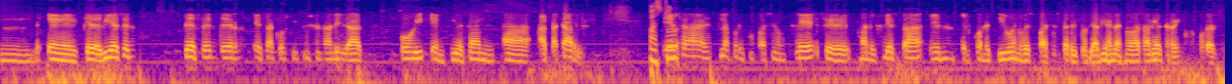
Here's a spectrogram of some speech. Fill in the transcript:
mm, eh, que debiesen defender esa constitucionalidad hoy empiezan a atacarla. Pastor, Esa es la preocupación que se manifiesta en el colectivo en los espacios territoriales y en las nuevas áreas de reincorporación.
